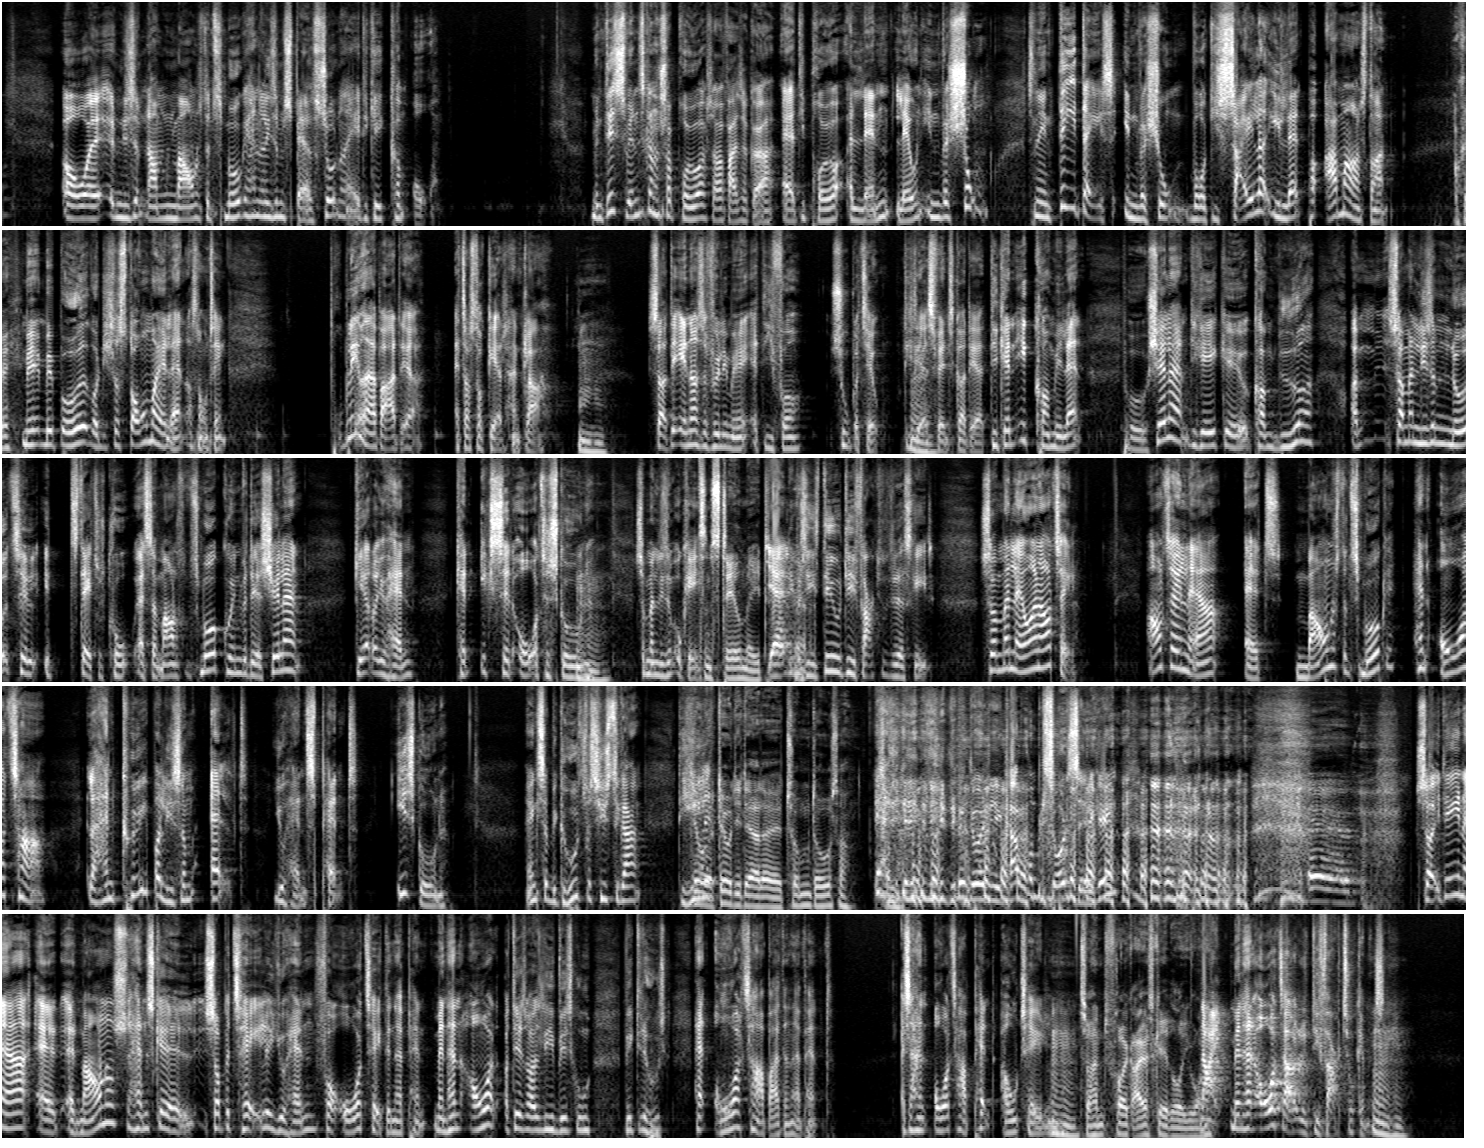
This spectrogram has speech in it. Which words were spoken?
Og øh, ligesom, men Magnus den Smukke, han er ligesom spærret sundet af, de kan ikke komme over. Men det svenskerne så prøver så faktisk at gøre, er, at de prøver at lande, lave en invasion. Sådan en D-dags invasion, hvor de sejler i land på Amager Strand. Okay. Med, med både, hvor de så stormer i land og sådan nogle ting. Problemet er bare der, at der står Gert han klar. Mm-hmm. Så det ender selvfølgelig med, at de får super tæv, de der svenskere der. De kan ikke komme i land på Sjælland, de kan ikke øh, komme videre. Og så er man ligesom nået til et status quo. Altså Magnus Smuk kunne invadere Sjælland, Gert og Johan kan ikke sætte over til Skåne. Mm-hmm. Så man ligesom, okay, Sådan stalemate. Ja, lige præcis. Ja. Det er jo de facto det, der er sket. Så man laver en aftale. Aftalen er, at Magnus den Smukke, han overtager, eller han køber ligesom alt Johans pant i Skåne. Ikke? Så vi kan huske fra sidste gang, det Det hele... var, det var de der øh, tomme dåser. Ja, det, det, det, det, det var de kamp om de sorte sække, ikke? Øh, så ideen er, at, at Magnus, han skal så betale Johan for at overtage den her pant. Men han over, og det er så også lige visko, vigtigt at huske, han overtager bare den her pant. Altså han overtager pantaftalen. Mm-hmm. Mm, så han får ikke ejerskabet over jorden. Nej, men han overtager det de facto, kan man sige. Mm-hmm.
